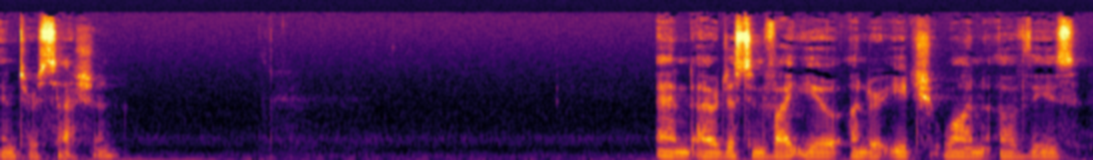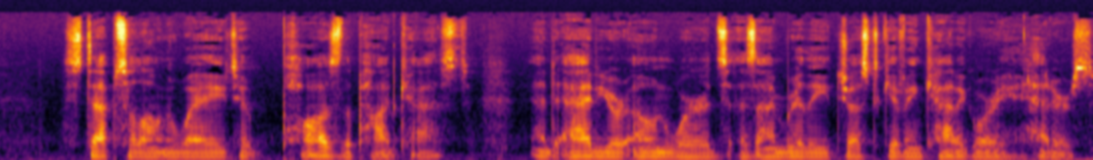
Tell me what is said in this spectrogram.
intercession. And I would just invite you under each one of these steps along the way to pause the podcast and add your own words as I'm really just giving category headers.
